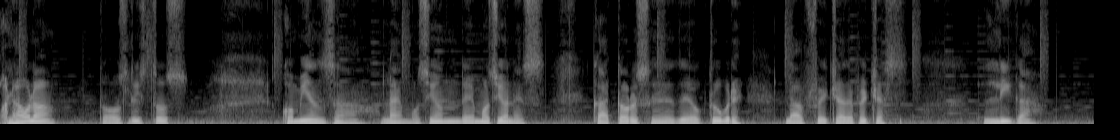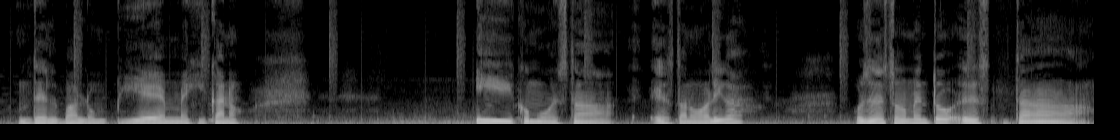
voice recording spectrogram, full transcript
Hola, hola, todos listos. Comienza la emoción de emociones. 14 de octubre, la fecha de fechas. Liga del Balompié Mexicano. ¿Y cómo está esta nueva liga? Pues en este momento está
